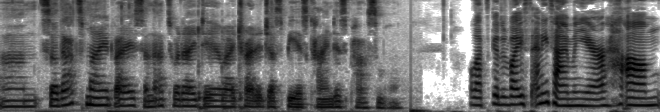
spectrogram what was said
Um, so that's my advice, and that's what I do. I try to just be as kind as possible. Well, that's good advice any time of year. Um,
